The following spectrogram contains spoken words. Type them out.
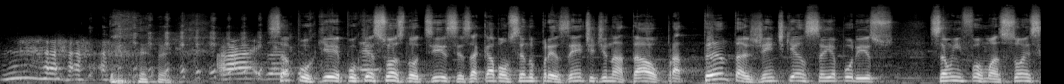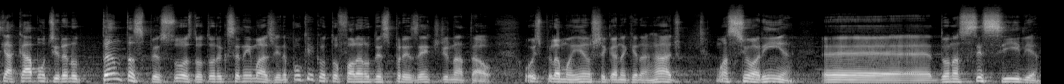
Ai, Sabe por quê? Porque é. suas notícias acabam sendo presente de Natal para tanta gente que anseia por isso. São informações que acabam tirando tantas pessoas, doutora, que você nem imagina. Por que, que eu estou falando desse presente de Natal? Hoje pela manhã, chegando aqui na rádio, uma senhorinha, é, dona Cecília,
